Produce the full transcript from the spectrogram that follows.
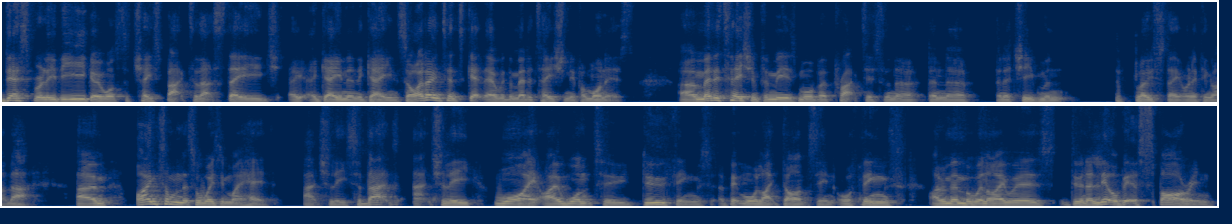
desperately the ego wants to chase back to that stage a- again and again. So I don't tend to get there with the meditation, if I'm honest. Uh, meditation for me is more of a practice than a than a, an achievement, the flow state or anything like that. Um, I'm someone that's always in my head, actually. So that's actually why I want to do things a bit more like dancing or things. I remember when I was doing a little bit of sparring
